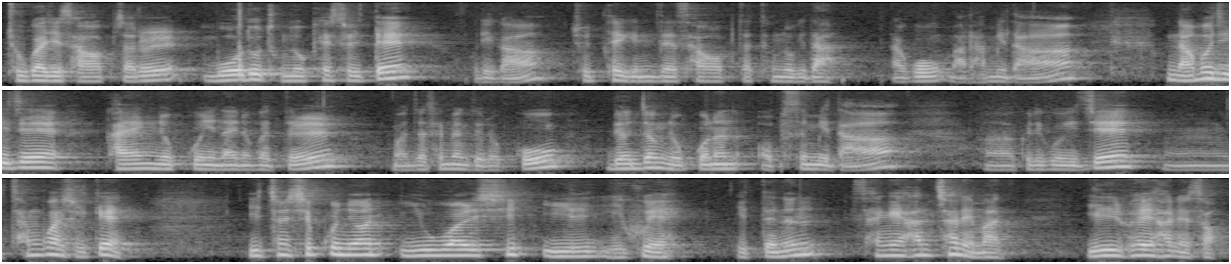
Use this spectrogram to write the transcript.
두 가지 사업자를 모두 등록했을 때 우리가 주택임대사업자 등록이다 라고 말합니다. 나머지 이제 가액 요건이나 이런 것들 먼저 설명드렸고 면적 요건은 없습니다. 어, 그리고 이제 음, 참고하실 게 2019년 2월 12일 이후에 이때는 생애 한 차례만 1회 한해서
